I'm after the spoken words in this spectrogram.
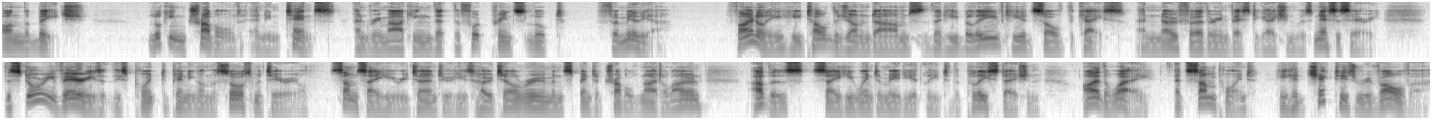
on the beach, looking troubled and intense, and remarking that the footprints looked familiar. Finally, he told the gendarmes that he believed he had solved the case, and no further investigation was necessary. The story varies at this point depending on the source material. Some say he returned to his hotel room and spent a troubled night alone. Others say he went immediately to the police station. Either way, at some point, he had checked his revolver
